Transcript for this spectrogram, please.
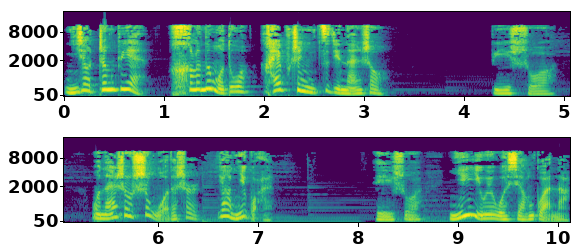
你叫争辩？喝了那么多，还不是你自己难受？”B 说：“我难受是我的事儿，要你管。”A 说：“你以为我想管呐？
